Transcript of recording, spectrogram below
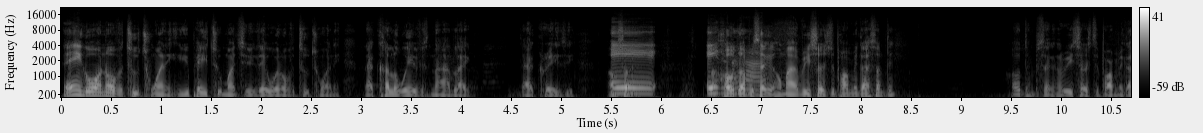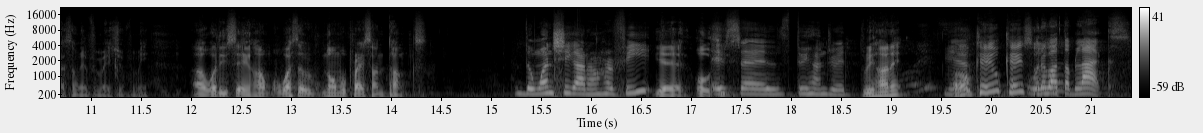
they ain't going over two twenty. You pay too much if they went over two twenty. That colorway is not like that crazy. I'm sorry. Eh, Uh, hold up a half. second. Hold my research department got something. Hold up a second. Research department got some information for me. Uh, what are you saying? How, what's the normal price on dunks? The one she got on her feet, Yeah. Oh, it says 300. three hundred. Yeah. Okay. Okay. So What about the blacks?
